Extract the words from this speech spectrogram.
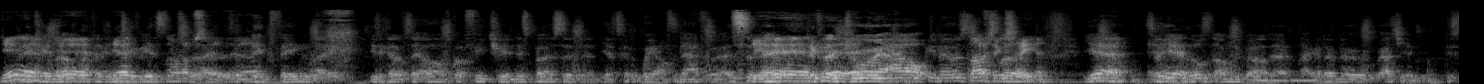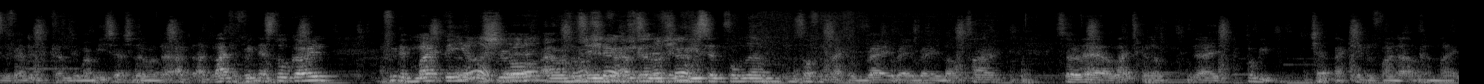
when Yeah, they came out yeah, like on yeah. MTV and stuff. Like, it was a yeah. big thing. Like you kind of say, "Oh, I've got a feature in this person," and you have to kind of wait after the adverts. So Yeah, they, they kind of yeah, draw it out, you know, and stuff. That's So, exciting. Yeah. So Yeah. those are the underground. And like I don't know. Actually, this is the thing I did kind of do my research. And I'd, I'd like to think they're still going. I think they might be. I'm not sure. I haven't seen, sure, I haven't I'm seen anything sure. recent from them. It's like a very, very, very long time. So yeah, I'd like to kind of like, probably check back in and find out kind of like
